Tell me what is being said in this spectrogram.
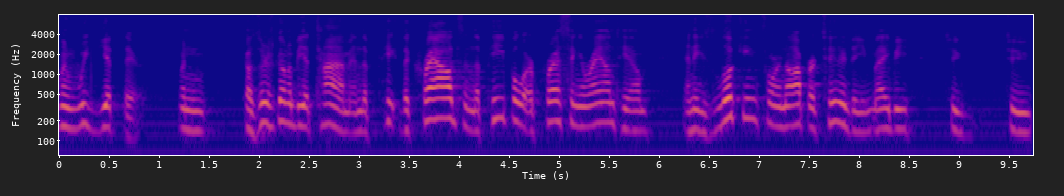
when we get there. When, because there's going to be a time, and the, the crowds and the people are pressing around him, and he's looking for an opportunity maybe to, to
